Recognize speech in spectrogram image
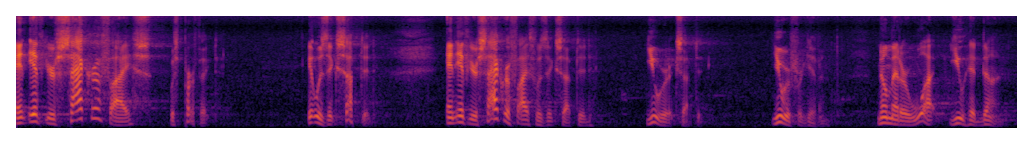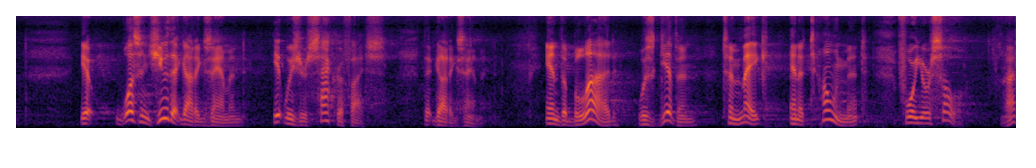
And if your sacrifice was perfect, it was accepted. And if your sacrifice was accepted, you were accepted. You were forgiven, no matter what you had done. It wasn't you that got examined, it was your sacrifice that got examined. And the blood was given to make an atonement for your soul, right?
